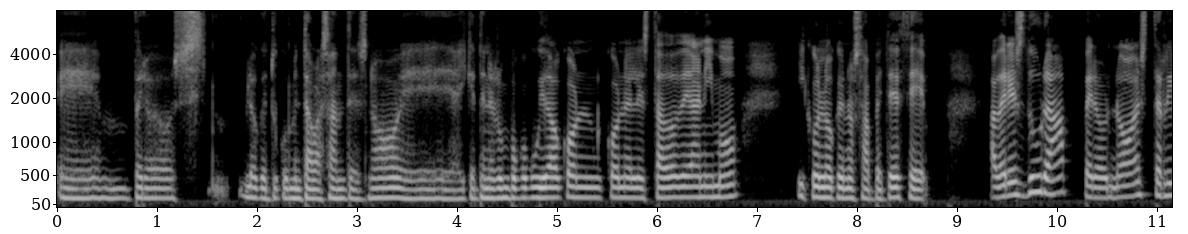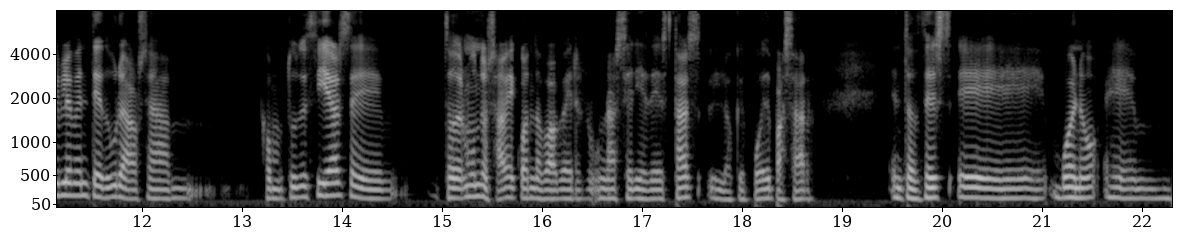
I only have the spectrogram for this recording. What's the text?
Eh, pero lo que tú comentabas antes, ¿no? Eh, hay que tener un poco cuidado con, con el estado de ánimo y con lo que nos apetece. A ver, es dura, pero no es terriblemente dura. O sea, como tú decías, eh, todo el mundo sabe cuando va a haber una serie de estas lo que puede pasar. Entonces, eh, bueno, em,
